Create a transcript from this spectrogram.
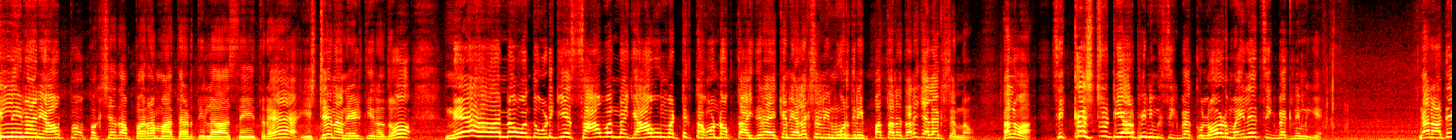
ಇಲ್ಲಿ ನಾನು ಯಾವ ಪಕ್ಷದ ಪರ ಮಾತಾಡ್ತಿಲ್ಲ ಸ್ನೇಹಿತರೆ, ಇಷ್ಟೇ ನಾನು ಹೇಳ್ತಿರೋದು, ನೇಹ ಅನ್ನೋ ಒಂದು ಹುಡುಗಿಯ ಸಾವನ್ನು ಯಾವ ಮಟ್ಟಕ್ಕೆ ತಗೊಂಡೋಗ್ತಾ ಇದ್ದೀರಾ? ಯಾಕೆಂದರೆ ಎಲೆಕ್ಷನ್ ಇನ್ನು ಮೂರು ದಿನ ಇಪ್ಪತ್ತಾರನೇ ತಾರೀಕು ಎಲೆಕ್ಷನ್ನು ಅಲ್ವಾ? ಸಿಕ್ಕಷ್ಟು ಟಿ ಆರ್ ಪಿ ನಿಮಗೆ ಸಿಗಬೇಕು ಲೋಡ್ ಮೈಲೇಜ್ ಸಿಗ್ಬೇಕು ನಿಮಗೆ. ನಾನು ಅದೇ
